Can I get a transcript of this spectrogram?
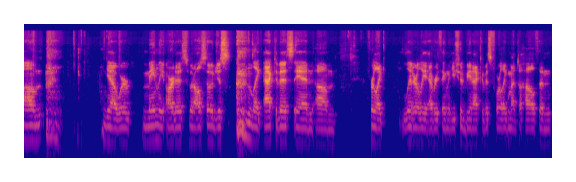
Um, yeah, we're mainly artists, but also just like activists and um, for like literally everything that you should be an activist for, like mental health and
